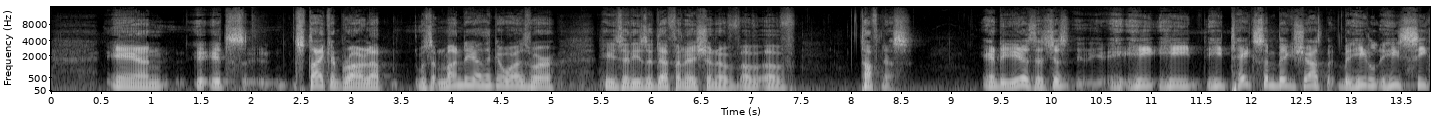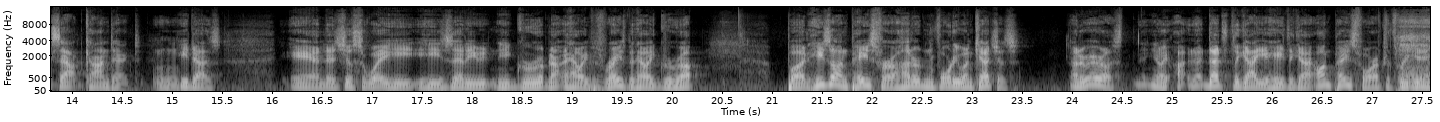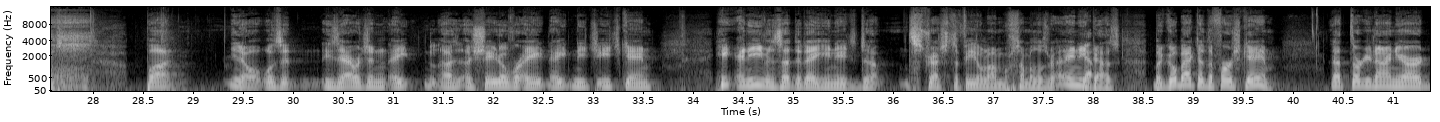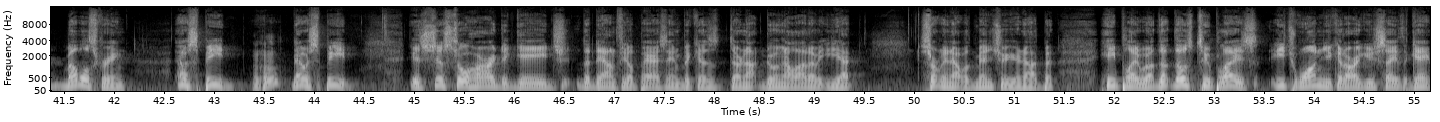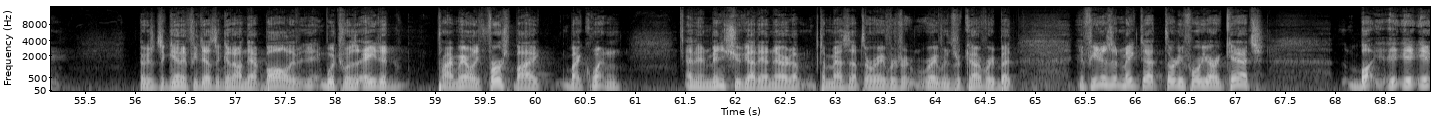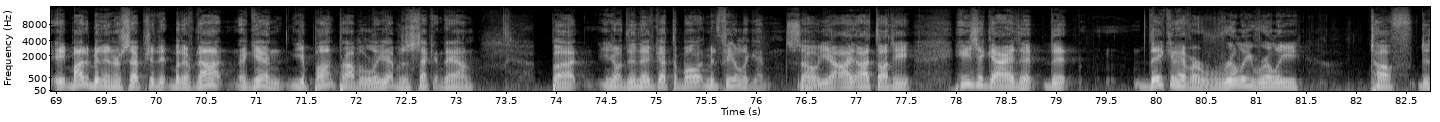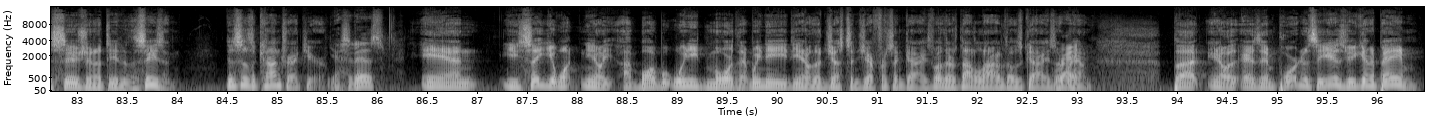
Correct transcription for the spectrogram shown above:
and it's Steichen brought it up. Was it Monday? I think it was where he said he's a definition of of, of toughness, and he is. It's just he he he takes some big shots, but but he he seeks out contact. Mm-hmm. He does, and it's just the way he he said he he grew up. Not how he was raised, but how he grew up. But he's on pace for 141 catches. I realize, you know, that's the guy you hate. The guy on pace for after three games. But you know, was it? He's averaging eight, a, a shade over eight, eight in each each game. He and he even said today he needs to stretch the field on some of those, and he Yep. does. But go back to the first game, that 39 yard bubble screen, that was speed. Mm-hmm. That was speed. It's just so hard to gauge the downfield passing because they're not doing a lot of it yet. Certainly not with Minshew, you're not. But he played well. Th- those two plays, each one you could argue saved the game because again, if he doesn't get on that ball, which was aided primarily first by by Quentin, and then Minshew got in there to, to mess up the Ravens Ravens recovery. But if he doesn't make that 34 yard catch, but it, it, it might have been intercepted. But if not, again, you punt probably. That was a second down. But you know, then they've got the ball at midfield again. So yeah, I, I thought he he's a guy that that they can have a really really tough decision at the end of the season. This is a contract year Yes, it is. and you say you want, you know, uh, boy, we need more than we need, you know, the Justin Jefferson guys. Well, there's not a lot of those guys Right. around. But you know, as important as he is, you're going to pay him.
